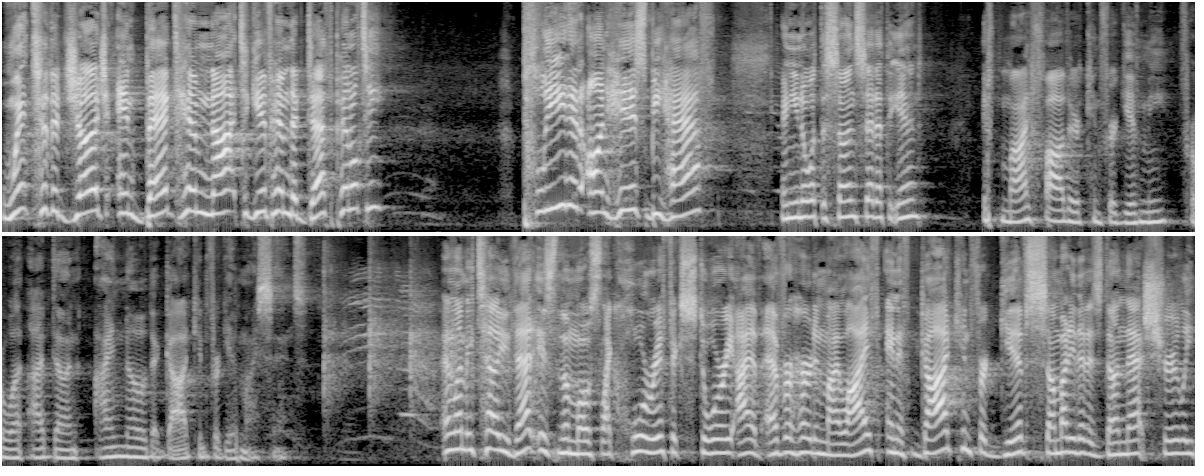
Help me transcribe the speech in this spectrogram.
went to the judge and begged him not to give him the death penalty, pleaded on his behalf. And you know what the son said at the end? If my father can forgive me for what I've done, I know that God can forgive my sins. And let me tell you, that is the most like horrific story I have ever heard in my life. And if God can forgive somebody that has done that, surely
